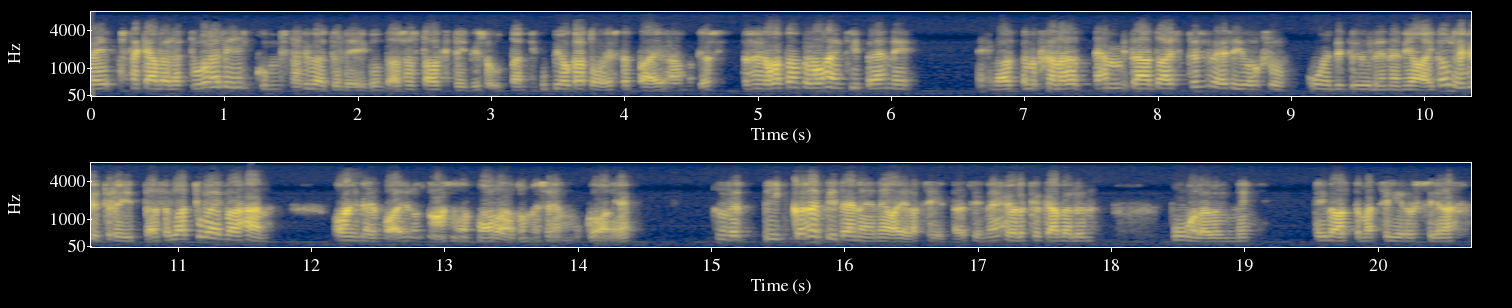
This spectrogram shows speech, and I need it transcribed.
reipasta kävelyä, tulee liikkumista, hyötyliikuntaa, sellaista aktiivisuutta niin kuin joka toista päivää, mutta jos se on kauhean kipeä, niin ei välttämättä kannata tehdä mitään, tai sitten se vesijuoksu uintityylinen, niin aika lyhyt riittää, sellainen tulee vähän aineenvaihduntaa siihen palautumiseen mukaan, ja pitenee ne ajat siitä, että sinne hölkkökävelyn puolelle, niin ei välttämättä siirry siinä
